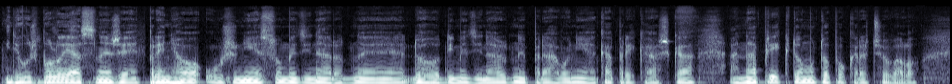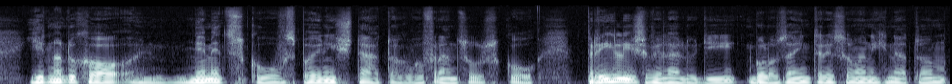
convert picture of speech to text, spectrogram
kde už bolo jasné, že pre ňo už nie sú medzinárodné dohody, medzinárodné právo nejaká prekážka a napriek tomu to pokračovalo. Jednoducho v Nemecku, v Spojených štátoch, vo Francúzsku príliš veľa ľudí bolo zainteresovaných na tom,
